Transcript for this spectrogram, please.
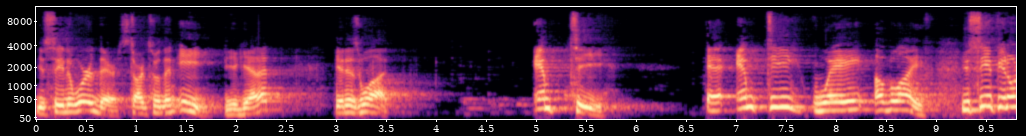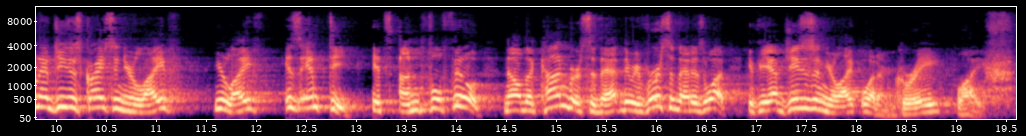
You see the word there. Starts with an E. Do you get it? It is what? Empty. An empty way of life. You see, if you don't have Jesus Christ in your life, your life is empty. It's unfulfilled. Now, the converse of that, the reverse of that is what? If you have Jesus in your life, what a great life.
